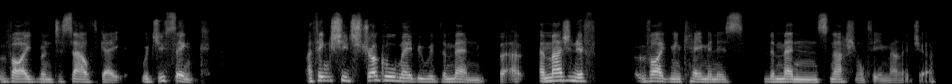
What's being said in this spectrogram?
Wiegman to Southgate, would you think? I think she'd struggle maybe with the men, but uh, imagine if Wiegman came in as the men's national team manager.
